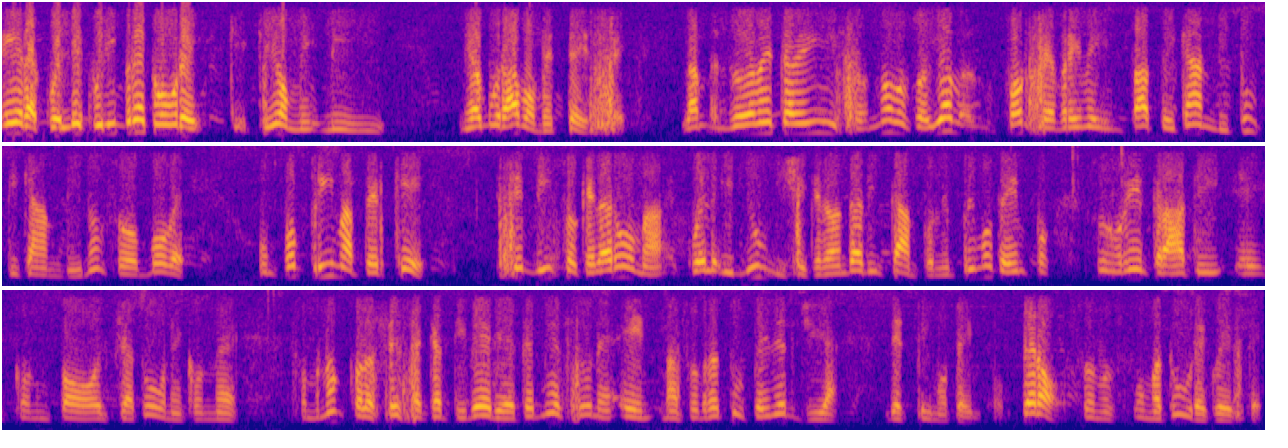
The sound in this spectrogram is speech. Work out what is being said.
era quell'equilibratore che, che io mi, mi- mi auguravo mettesse. La, doveva mettere all'inizio? Non lo so, io forse avrei fatto i cambi, tutti i cambi, non solo Bove, un po' prima perché si è visto che la Roma, gli 11 che erano andati in campo nel primo tempo, sono rientrati eh, con un po' il fiatone, con, eh, insomma, non con la stessa cattiveria e determinazione, e- ma soprattutto energia del primo tempo. Però sono sfumature queste,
